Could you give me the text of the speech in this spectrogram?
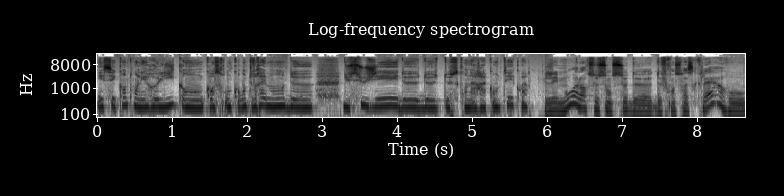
et c'est quand on les relit qu'on se rend compte vraiment de, du sujet, de, de, ce qu'on a raconté. Quoi. Les mots, alors, ce sont ceux de, de Françoise Claire ou,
